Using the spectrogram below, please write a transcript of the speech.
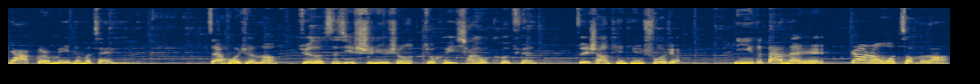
压根儿没那么在意你，再或者呢，觉得自己是女生就可以享有特权，嘴上天天说着“你一个大男人，让让我怎么了？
